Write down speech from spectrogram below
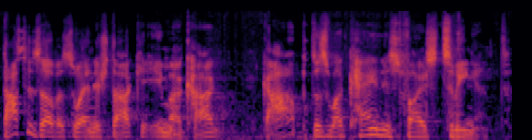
Dass es aber so eine starke EMAK gab, das war keinesfalls zwingend.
